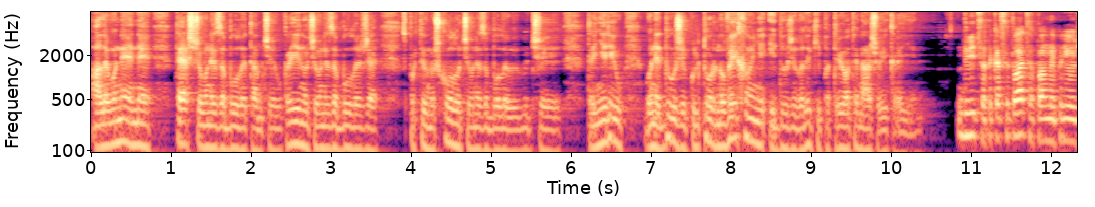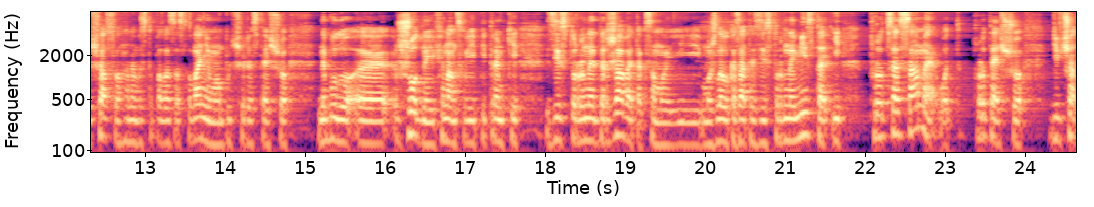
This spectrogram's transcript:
але вони не те, що вони забули там, чи Україну, чи вони забули вже спортивну школу, чи вони забули чи тренерів. Вони дуже культурно виховані і дуже великі патріоти нашої країни. Дивіться, така ситуація. Певний період часу Ганна виступала за Словенію, мабуть, через те, що не було е, жодної фінансової підтримки зі сторони держави, так само і можливо казати зі сторони міста. І про це саме, от про те, що дівчат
